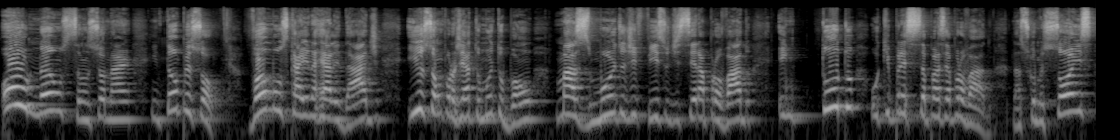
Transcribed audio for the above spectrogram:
ou não sancionar. Então, pessoal, vamos cair na realidade. Isso é um projeto muito bom, mas muito difícil de ser aprovado em tudo o que precisa para ser aprovado, nas comissões,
